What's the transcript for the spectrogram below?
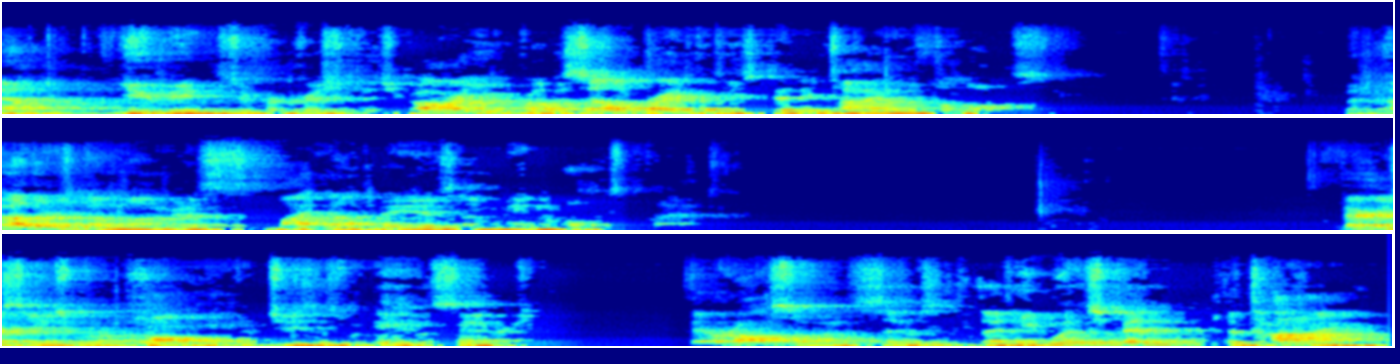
Now, you being the super Christian that you are, you probably celebrate that he's spending time with the lost. But others among us might not be as amenable to that. Pharisees were appalled that Jesus would eat with sinners. They were also incensed that he wouldn't spend the time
